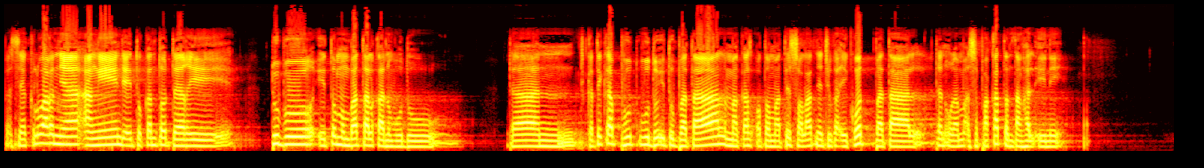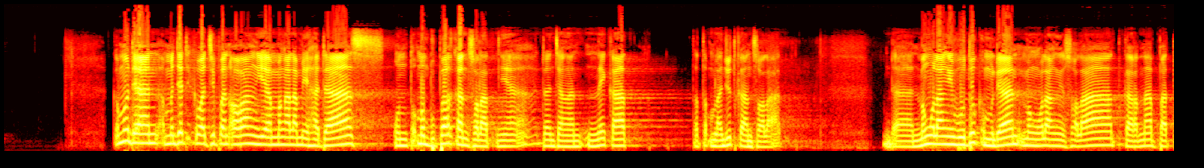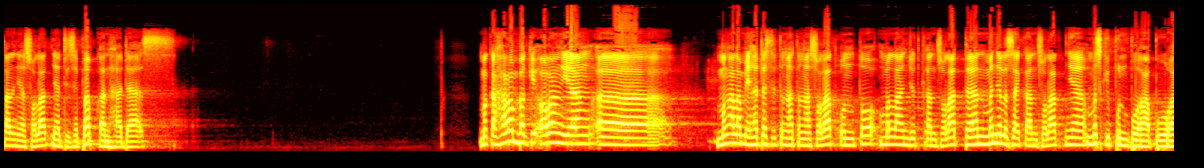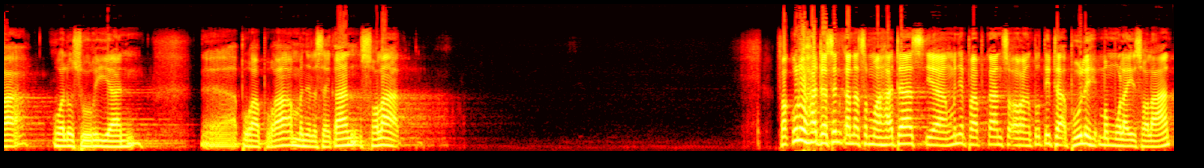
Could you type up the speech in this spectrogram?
bahasanya keluarnya angin yaitu kentut dari dubur itu membatalkan wudhu. Dan ketika wudhu itu batal, maka otomatis sholatnya juga ikut batal. Dan ulama sepakat tentang hal ini. Kemudian menjadi kewajiban orang yang mengalami hadas untuk membubarkan sholatnya dan jangan nekat tetap melanjutkan sholat. Dan mengulangi wudhu kemudian mengulangi sholat karena batalnya sholatnya disebabkan hadas. Maka haram bagi orang yang uh, mengalami hadas di tengah-tengah sholat untuk melanjutkan sholat dan menyelesaikan sholatnya meskipun pura-pura walau surian ya, pura-pura menyelesaikan sholat. Fakulu hadasin karena semua hadas yang menyebabkan seorang itu tidak boleh memulai sholat.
